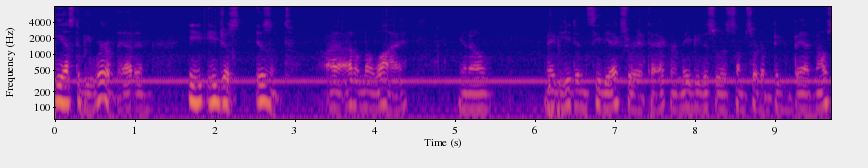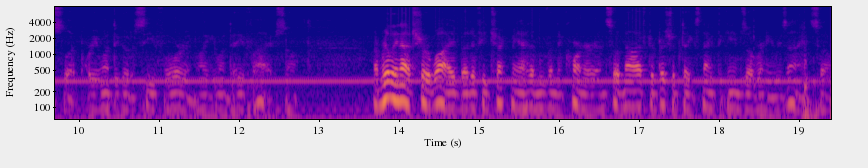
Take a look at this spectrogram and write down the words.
he has to be aware of that, and he, he just isn't. I, I don't know why. You know, maybe he didn't see the x-ray attack, or maybe this was some sort of big bad mouse slip where he went to go to c4 and like he went to a5. So I'm really not sure why, but if he checked me, I had to move in the corner, and so now after bishop takes knight, the game's over and he resigns. So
